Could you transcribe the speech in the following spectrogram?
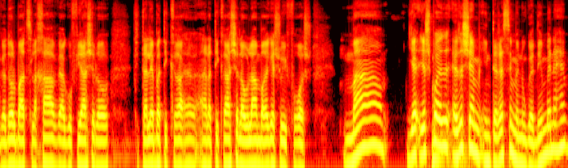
גדול בהצלחה והגופייה שלו תתלה בתקרה על התקרה של האולם ברגע שהוא יפרוש. מה יש פה איזה שהם אינטרסים מנוגדים ביניהם?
